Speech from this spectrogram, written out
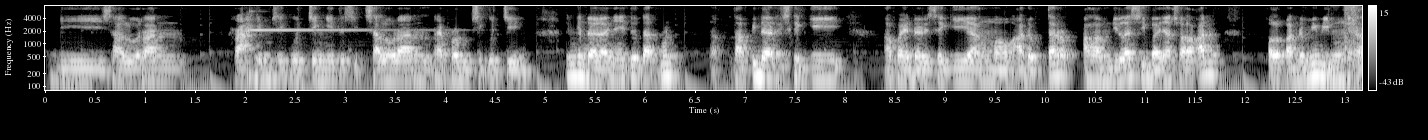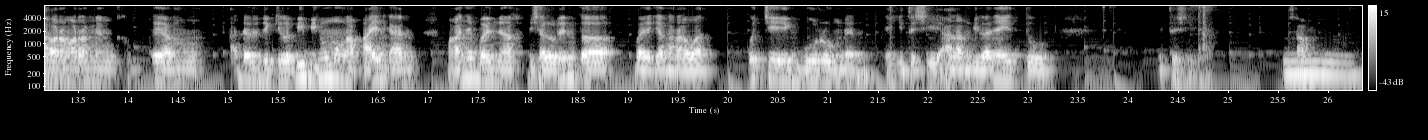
di saluran rahim si kucing itu si saluran reproduksi kucing. Ini kendalanya itu tapi tapi dari segi apa ya dari segi yang mau adopter alhamdulillah sih banyak. Soal kan kalau pandemi bingung ya orang-orang yang yang ada rezeki lebih bingung mau ngapain kan. Makanya banyak disalurin ke banyak yang ngerawat kucing burung dan kayak gitu sih. Alhamdulillahnya itu. Itu sih. Hmm,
